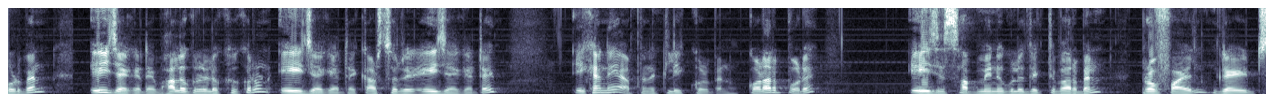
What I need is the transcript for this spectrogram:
করবেন। এই জায়গাটায়, ভালো করে লক্ষ্য করুন, এই জায়গাটায় কার্সরের এই জায়গাটায়, এখানে আপনারা ক্লিক করবেন। করার পরে এই যে সাব মেনুগুলো দেখতে পারবেন profile grades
